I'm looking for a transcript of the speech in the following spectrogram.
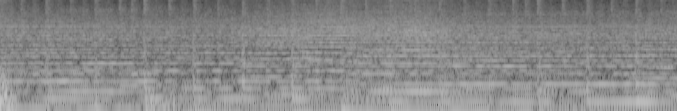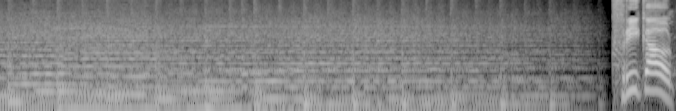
Freak out.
